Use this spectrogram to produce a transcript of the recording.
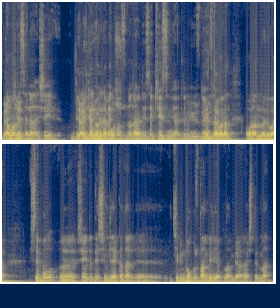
Belki Ama mesela şey gebeliği önlemek menopoz. konusunda neredeyse kesin yani değil mi? Yüzde E, yüze tabii. varan oranları var. İşte bu e, şeyde de şimdiye kadar e, 2009'dan beri yapılan bir araştırma.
